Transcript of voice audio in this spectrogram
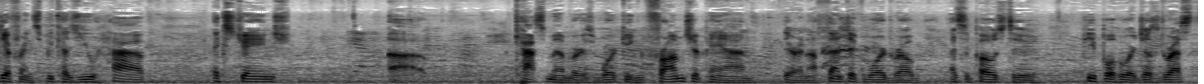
difference because you have exchange uh, cast members working from Japan. They're an authentic wardrobe as opposed to people who are just dressed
